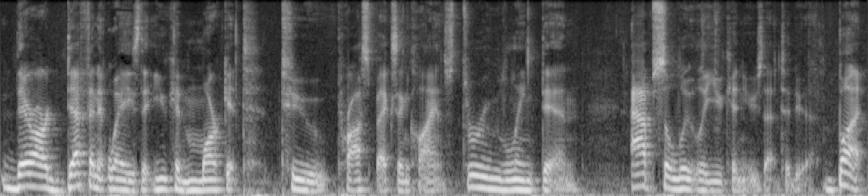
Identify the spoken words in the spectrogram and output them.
there are definite ways that you can market to prospects and clients through LinkedIn. Absolutely, you can use that to do that. But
